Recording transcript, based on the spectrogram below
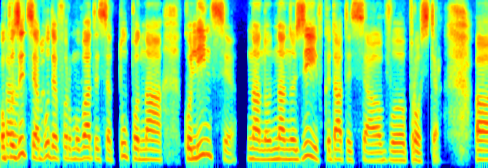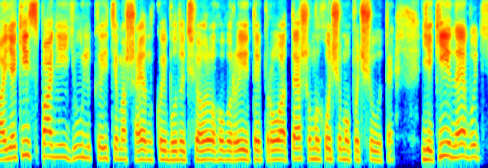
Опозиція буде формуватися тупо на колінці, на, на нозі і вкидатися в простір. А, якісь пані Юльки Тимошенко будуть е, говорити про те, що ми хочемо почути. Які-небудь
